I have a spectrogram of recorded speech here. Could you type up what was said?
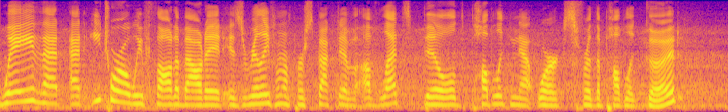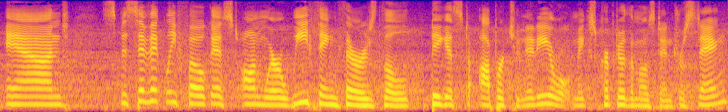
way that at eToro we've thought about it is really from a perspective of let's build public networks for the public good and specifically focused on where we think there's the biggest opportunity or what makes crypto the most interesting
